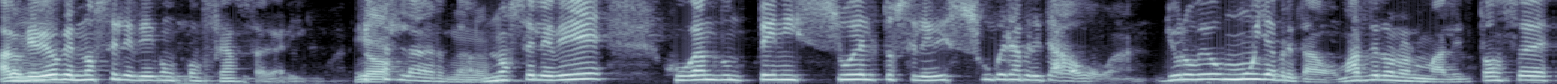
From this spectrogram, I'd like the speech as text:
A lo que mm. veo que no se le ve con confianza a Garín, Esa es la verdad. No, se le ve jugando un tenis suelto, se le ve súper apretado, Yo lo veo muy apretado, más de lo normal. Entonces,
